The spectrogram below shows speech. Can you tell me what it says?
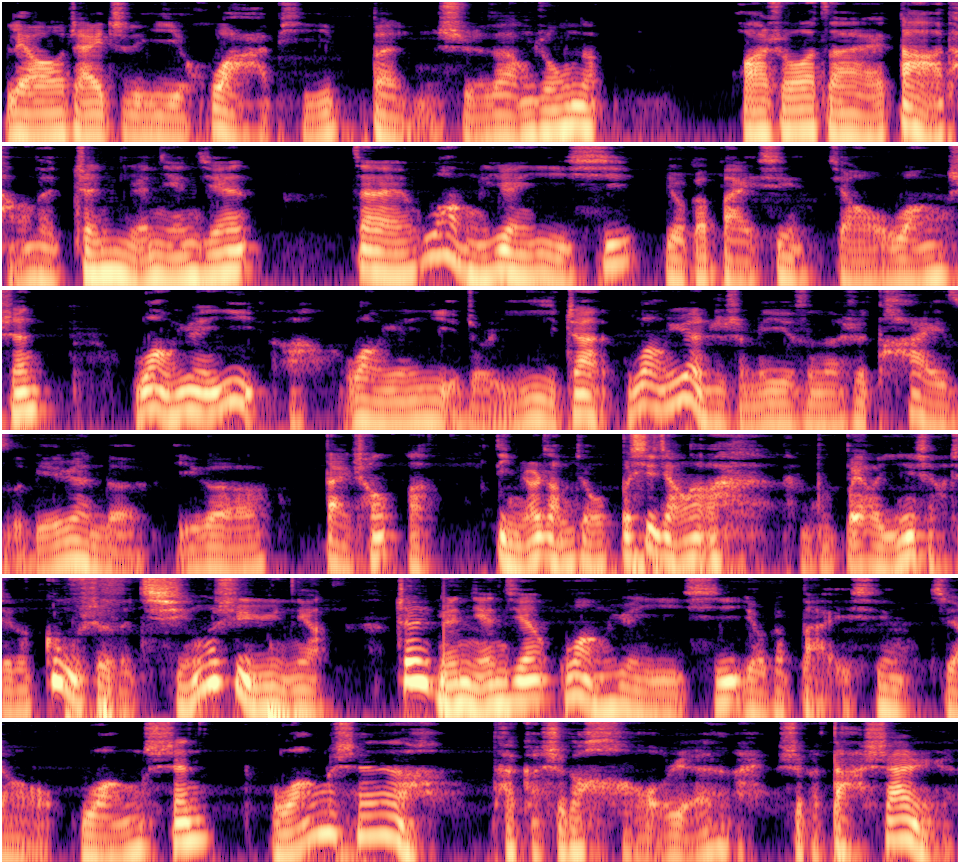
聊斋志异》画皮本事当中呢？话说在大唐的贞元年间。在望苑一西有个百姓叫王生，望苑驿啊，望苑驿就是驿站。望苑是什么意思呢？是太子别院的一个代称啊。地名咱们就不细讲了啊，不不要影响这个故事的情绪酝酿。贞元年间，望苑驿西有个百姓叫王申，王申啊，他可是个好人，哎，是个大善人。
